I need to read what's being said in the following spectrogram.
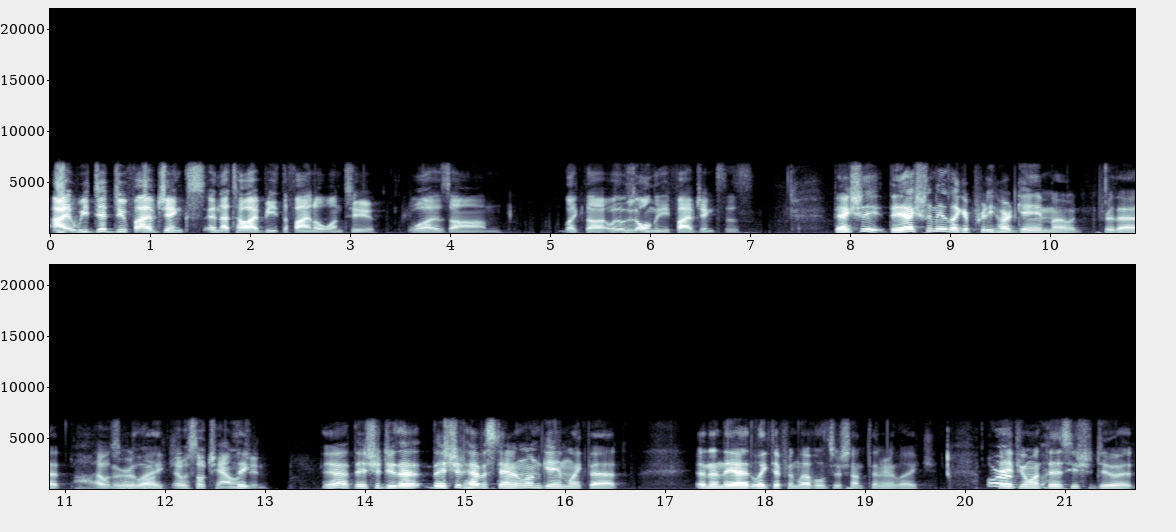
I we did do five jinx, and that's how I beat the final one too. Was um like the it was only five jinxes. They actually they actually made like a pretty hard game mode for that. Oh, that was so Or, like, it was so challenging. Yeah, they should do that. They should have a standalone game like that, and then they add like different levels or something, or like, or hey, if you want this, you should do it.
